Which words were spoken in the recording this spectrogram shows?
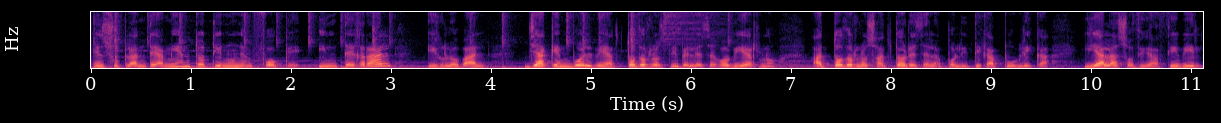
En su planteamiento tiene un enfoque integral y global, ya que envuelve a todos los niveles de gobierno, a todos los actores de la política pública y a la sociedad civil,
